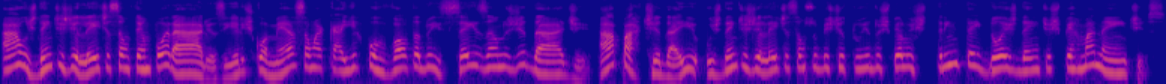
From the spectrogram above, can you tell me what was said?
Ah, os dentes de leite são temporários e eles começam a cair por volta dos 6 anos de idade. A partir daí, os dentes de leite são substituídos pelos 32 dentes permanentes.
